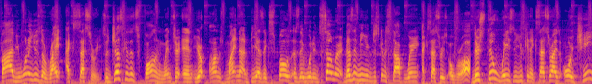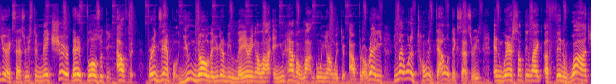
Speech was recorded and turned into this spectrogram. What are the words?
Number five, you wanna use the right accessory. So just because it's fall and winter and your arms might not be as exposed as they would in summer, doesn't mean you're just gonna stop wearing accessories overall. There's still ways that you can accessorize or change your accessories to make sure that it flows with the outfit. For example, you know that you're gonna be layering a lot and you have a lot going on with your outfit already, you might wanna tone it down with accessories and wear something like a thin watch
